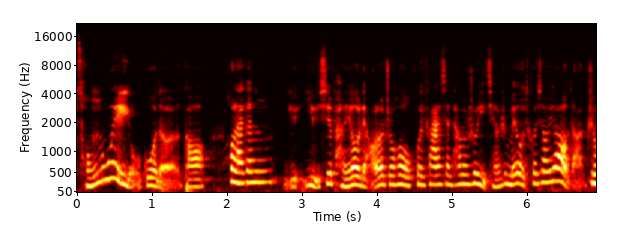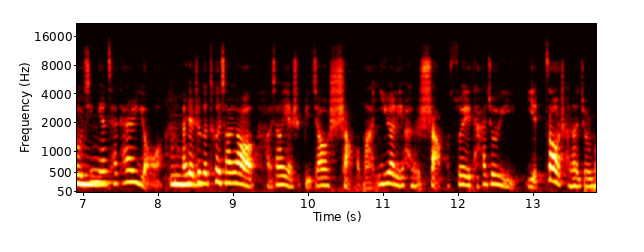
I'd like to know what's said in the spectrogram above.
从未有过的高。后来跟有有些朋友聊了之后，会发现他们说以前是没有特效药的，只有今年才开始有，而且这个特效药好像也是比较少嘛，医院里很少，所以它就也造成了就是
